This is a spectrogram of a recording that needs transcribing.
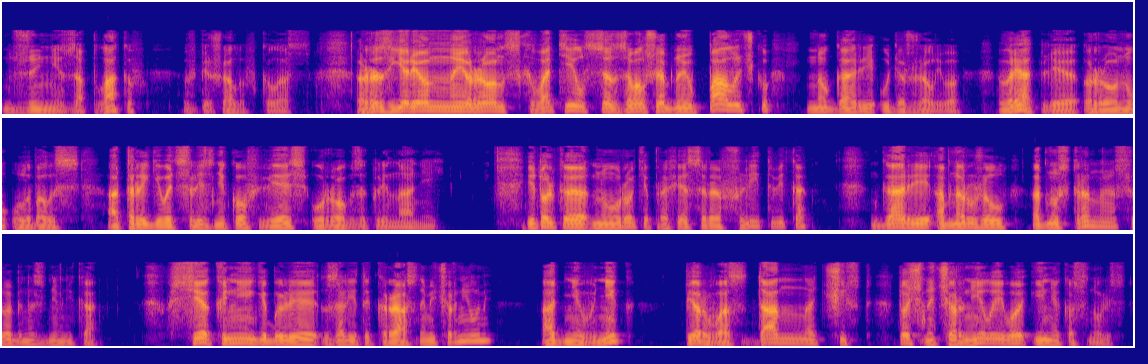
Джинни, заплакав, вбежала в класс. Разъяренный Рон схватился за волшебную палочку, но Гарри удержал его. Вряд ли Рону улыбалось отрыгивать слизняков весь урок заклинаний. И только на уроке профессора Флитвика Гарри обнаружил одну странную особенность дневника. Все книги были залиты красными чернилами, а дневник первозданно чист, точно чернила его и не коснулись.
